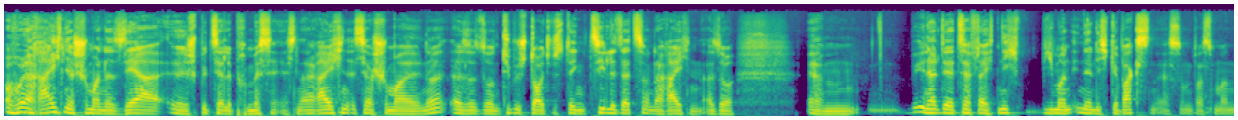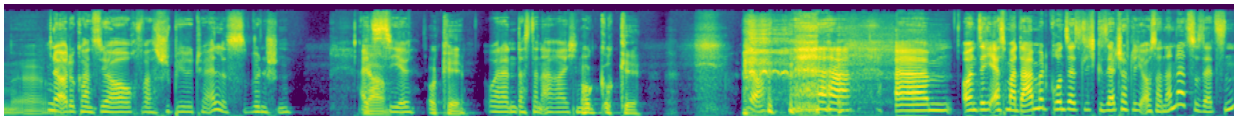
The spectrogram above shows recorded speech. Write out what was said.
Obwohl Erreichen ja schon mal eine sehr äh, spezielle Prämisse ist. Ne? Erreichen ist ja schon mal, ne, also so ein typisch deutsches Ding, Ziele setzen und erreichen. Also ähm, beinhaltet jetzt ja vielleicht nicht, wie man innerlich gewachsen ist und was man. Äh, Ja, du kannst dir auch was Spirituelles wünschen als ja, Ziel Okay. oder dann das dann erreichen. Okay. Ähm, und sich erstmal damit grundsätzlich gesellschaftlich auseinanderzusetzen,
